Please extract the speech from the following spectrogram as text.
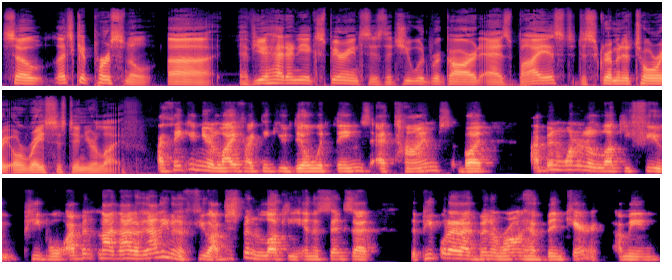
so let's get personal uh, have you had any experiences that you would regard as biased discriminatory or racist in your life i think in your life i think you deal with things at times but I've been one of the lucky few people. I've been not not not even a few. I've just been lucky in the sense that the people that I've been around have been caring. I mean,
